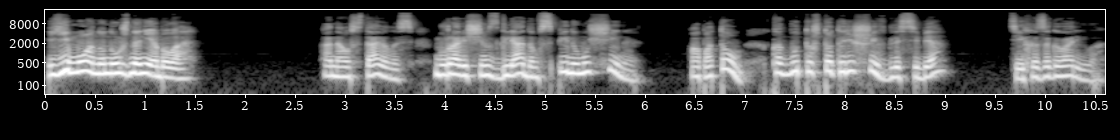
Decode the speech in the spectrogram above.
Ему оно нужно не было. Она уставилась буравящим взглядом в спину мужчины, а потом, как будто что-то решив для себя, тихо заговорила.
